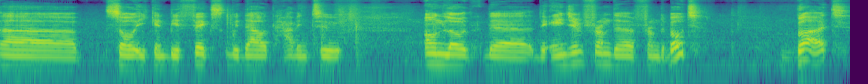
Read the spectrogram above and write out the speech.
uh, so it can be fixed without having to unload the the engine from the from the boat but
